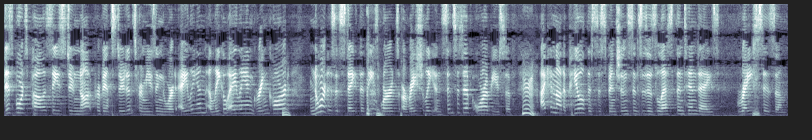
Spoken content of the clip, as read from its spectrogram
This board's policies do not prevent students from using the word alien, illegal alien, green card, hmm. nor does it state that these words are racially insensitive or abusive. Hmm. I cannot appeal this suspension since it is less than 10 days. Hmm. Racism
